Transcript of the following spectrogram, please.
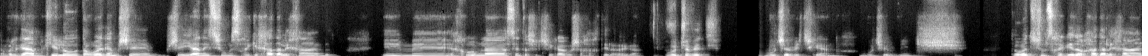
אבל גם, כאילו, אתה רואה גם ש, שיאניס שהוא משחק אחד על אחד עם, אה, איך קוראים לסנטר של שיקגו? שכחתי לרגע. ווצ'ביץ'? ווצ'ביץ', כן, ווצ'ביץ'. אתה רואה שהוא משחק איתו אחד על אחד,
